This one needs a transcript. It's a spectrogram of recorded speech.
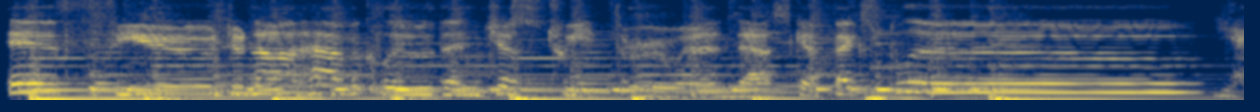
If you do not have a clue, then just tweet through and ask FX Blue. Yeah.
